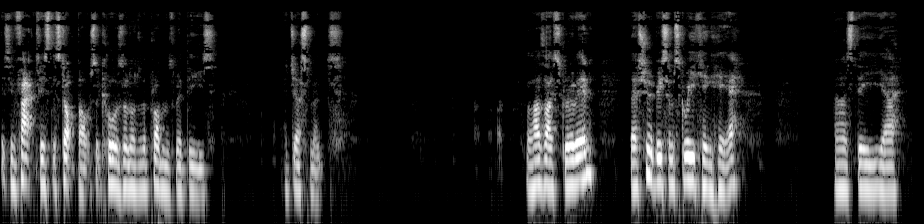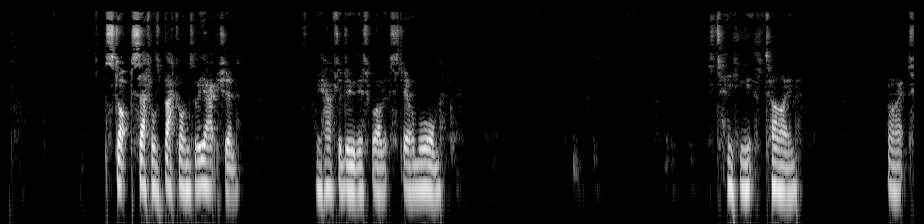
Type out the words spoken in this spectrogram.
It's in fact is the stock bolts that cause a lot of the problems with these adjustments. So as I screw in, there should be some squeaking here as the uh, stock settles back onto the action. We have to do this while it's still warm. It's taking its time. Right.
